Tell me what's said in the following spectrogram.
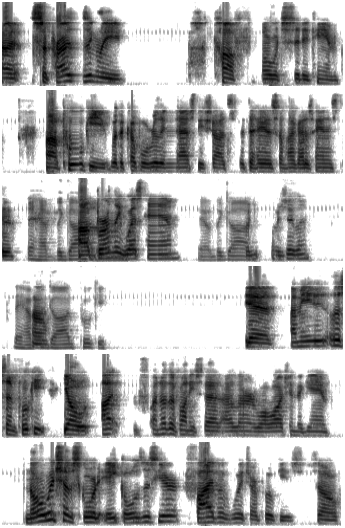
a surprisingly tough Norwich City team. Uh, Pukki with a couple really nasty shots that De Gea somehow got his hands to. They have the god. Uh, Burnley, West Ham. They have the What god. what did you say, Lynn? They have Oh. the god Pukki. Yeah, I mean, listen, Pukki. Yo, I another funny stat I learned while watching the game. Norwich have scored eight goals this year, five of which are Pukki's. So,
